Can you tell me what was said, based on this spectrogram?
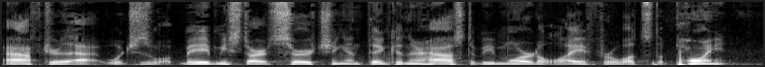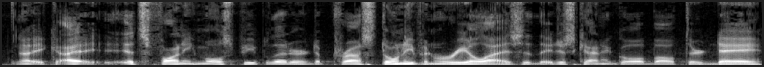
after that, which is what made me start searching and thinking there has to be more to life, or what's the point? Like, I, it's funny. Most people that are depressed don't even realize it. They just kind of go about their day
